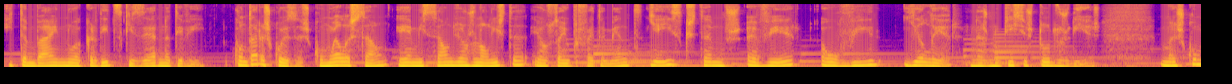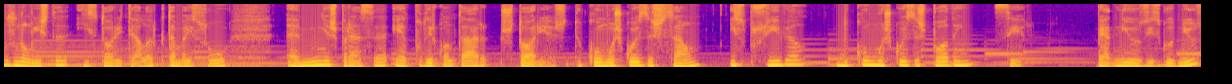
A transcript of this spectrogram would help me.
e também no Acredite Se Quiser na TV. Contar as coisas como elas são é a missão de um jornalista, eu sei-o perfeitamente, e é isso que estamos a ver, a ouvir e a ler nas notícias todos os dias. Mas como jornalista e storyteller, que também sou, a minha esperança é de poder contar histórias de como as coisas são e, se possível, de como as coisas podem ser. Bad news is good news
